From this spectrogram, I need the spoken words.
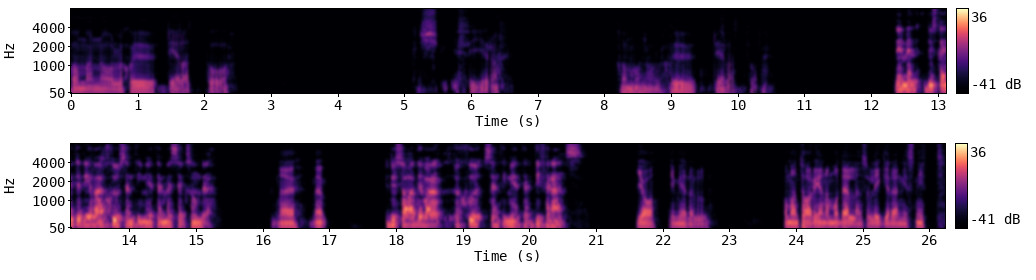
0,07 delat på 24. 0,07 delat på... Nej, men du ska inte dela 7 centimeter med 600. Nej, men... Du sa att det var 7 centimeter differens. Ja, i medel... Om man tar ena modellen så ligger den i snitt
